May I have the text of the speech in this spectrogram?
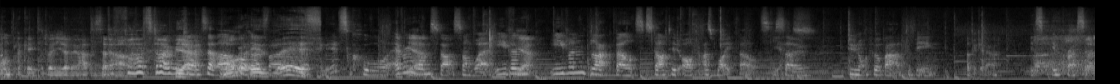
complicated when you don't know how to set it up. First time we Yeah. tried to set that up. What wasn't is this? It's cool. Everyone Yeah. starts somewhere. Even Yeah. even black belts started off as white belts. Yes. So do not feel bad for being a beginner. It's impressive.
